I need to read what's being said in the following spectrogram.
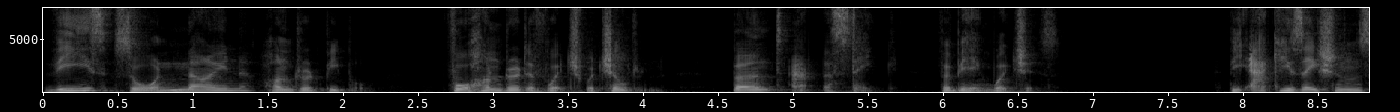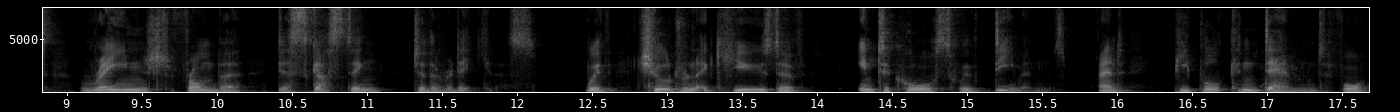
These saw 900 people, 400 of which were children, burnt at the stake for being witches. The accusations ranged from the disgusting to the ridiculous, with children accused of intercourse with demons and people condemned for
